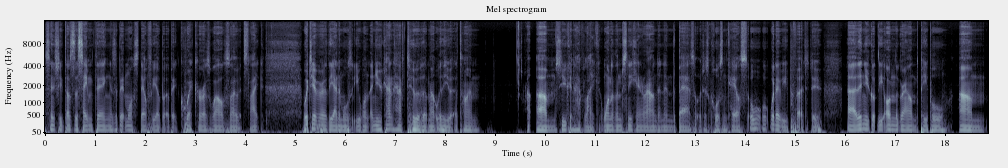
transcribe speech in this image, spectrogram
Essentially does the same thing, is a bit more stealthier, but a bit quicker as well. So it's like whichever of the animals that you want, and you can have two of them out with you at a time. Uh, um, so you can have like one of them sneaking around and then the bear sort of just causing chaos, or whatever you prefer to do. Uh, then you've got the on the ground people. Um,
